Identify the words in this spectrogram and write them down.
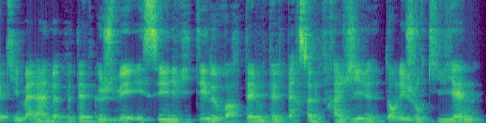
qui est malade, bah, peut-être que je vais essayer d'éviter de voir telle ou telle personne fragile dans les jours qui viennent,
